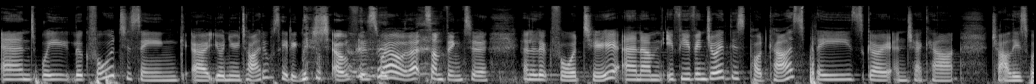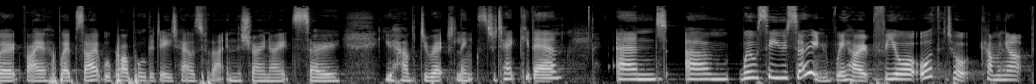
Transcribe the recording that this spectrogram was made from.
and we look forward to seeing uh, your new titles hitting the shelf as well. That's something to kind of look forward to. And um, if you've enjoyed this podcast, please go and check out Charlie's work via her website. We'll pop all the details for that in the show notes so you have direct links to take you there. And um, we'll see you soon, we hope, for your author talk coming up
